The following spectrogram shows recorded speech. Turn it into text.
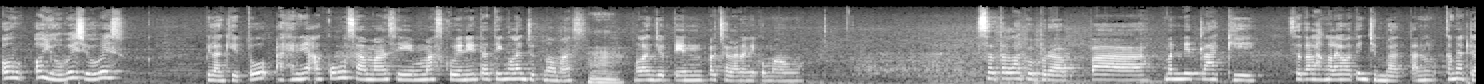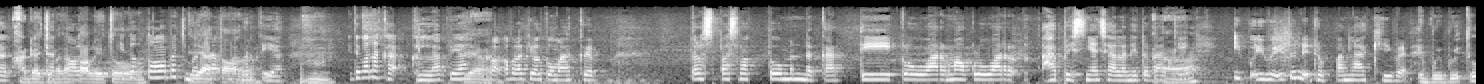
oh oh ya wes ya bilang gitu akhirnya aku sama si masku ini tadi ngelanjut no mas. Hmm. ngelanjutin perjalanan aku mau. Setelah beberapa menit lagi setelah ngelewatin jembatan kan ada Ada jembatan tol itu. itu tol apa jembatan aku tol. nggak ngerti ya Hmm. itu kan agak gelap ya Iya. apalagi waktu maghrib terus pas waktu mendekati keluar mau keluar habisnya jalan itu tadi Ah. ibu-ibu itu di depan lagi pak ibu-ibu itu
